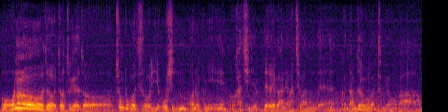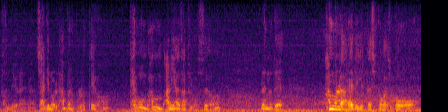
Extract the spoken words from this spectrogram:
어, 느 저, 저쪽에 저 충북 어디서 이 오신 어느 분이 그 같이 내외간에 같이 왔는데 그 남자분 같은 경우가 무슨 얘기를 하냐면 자기는 원래 한 번에 불렀대요. 대부분 한 번 많이 한 사람 별로 없어요. 그랬는데 한문을 알아야 되겠다 싶어가지고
